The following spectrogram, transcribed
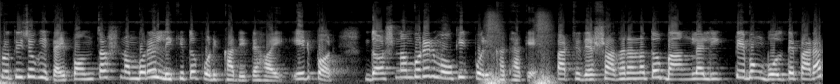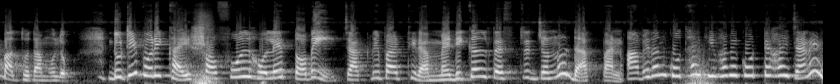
প্রতিযোগিতায় পঞ্চাশ নম্বরের লিখিত পরীক্ষা দিতে হয়। এরপর দশ নম্বরের মৌখিক পরীক্ষা থাকে। প্রার্থীদের সাধারণত বাংলা লিখতে এবং বলতে পারা বাধ্যতামূলক। দুটি পরীক্ষায় সফল হলে তবেই চাকরি প্রার্থীরা মেডিকেল টেস্টের জন্য ডাক পান। আবেদন কোথায় কীভাবে করতে হয় জানেন?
